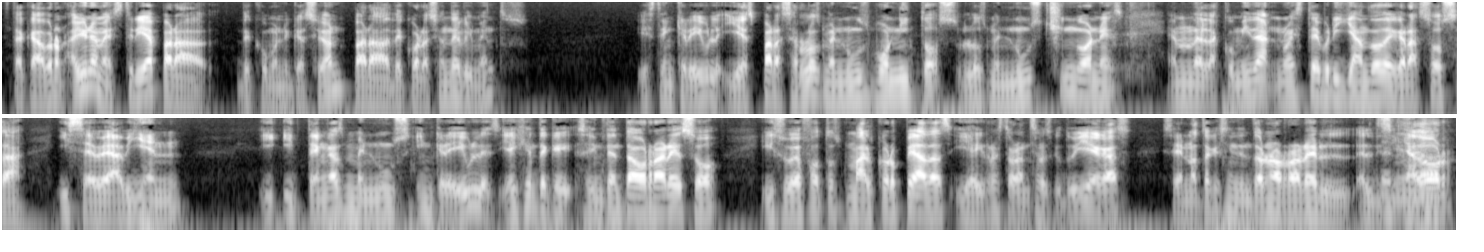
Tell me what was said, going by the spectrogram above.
está cabrón. Hay una maestría para de comunicación para decoración de alimentos. Y está increíble. Y es para hacer los menús bonitos, los menús chingones, en donde la comida no esté brillando de grasosa y se vea bien y, y tengas menús increíbles. Y hay gente que se intenta ahorrar eso y sube fotos mal cropeadas y hay restaurantes a los que tú llegas, se nota que se intentaron ahorrar el, el diseñador,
